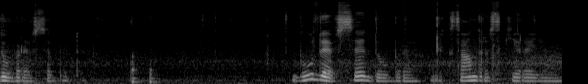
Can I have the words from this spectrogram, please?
Добре все буде. Буде все добре. Олександровський район.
